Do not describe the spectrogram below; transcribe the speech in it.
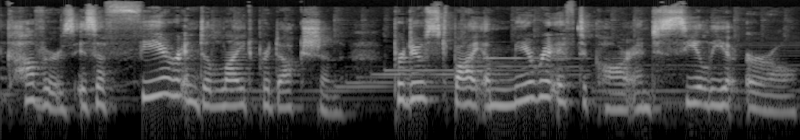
The Covers is a Fear and Delight production produced by Ameera Iftekar and Celia Earl.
